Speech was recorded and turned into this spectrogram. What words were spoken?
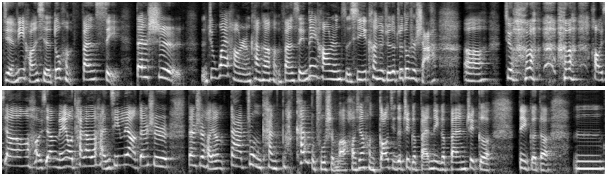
简历好像写的都很 fancy，但是就外行人看看很 fancy，内行人仔细一看就觉得这都是啥，呃，就 好像好像没有太大的含金量，但是但是好像大众看看不出什么，好像很高级的这个班那个班这个那个的，嗯，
